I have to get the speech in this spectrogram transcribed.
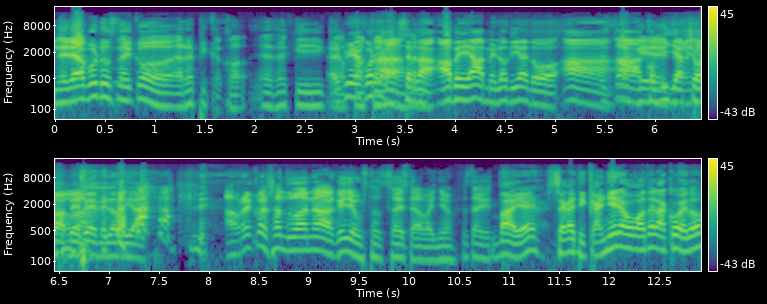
nire buruz nahiko errepikako, errepikako. Erbiakorra, zer da, ABA melodia edo A, Ez A, konbilatxoa, baina- BB melodia. Aurreko esan dudana gehiago gustatu zaita, baino. Ez dakit. Bai, eh? Segaitik, kainera delako edo.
